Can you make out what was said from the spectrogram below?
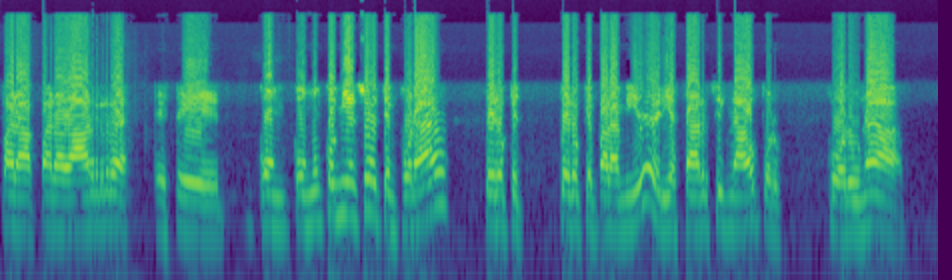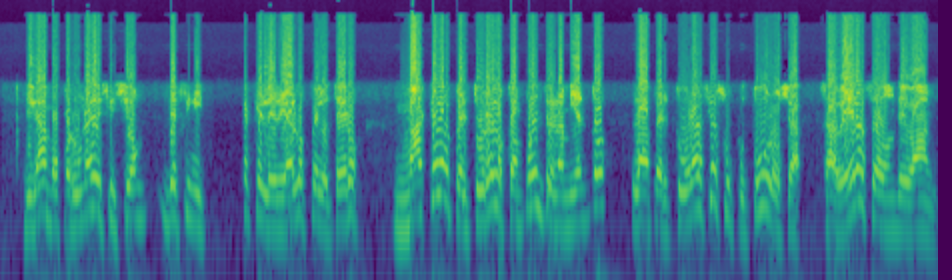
para, para dar este con, con un comienzo de temporada, pero que pero que para mí debería estar signado por por una digamos por una decisión definitiva que le dé a los peloteros más que la apertura de los campos de entrenamiento, la apertura hacia su futuro, o sea, saber hacia dónde van.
